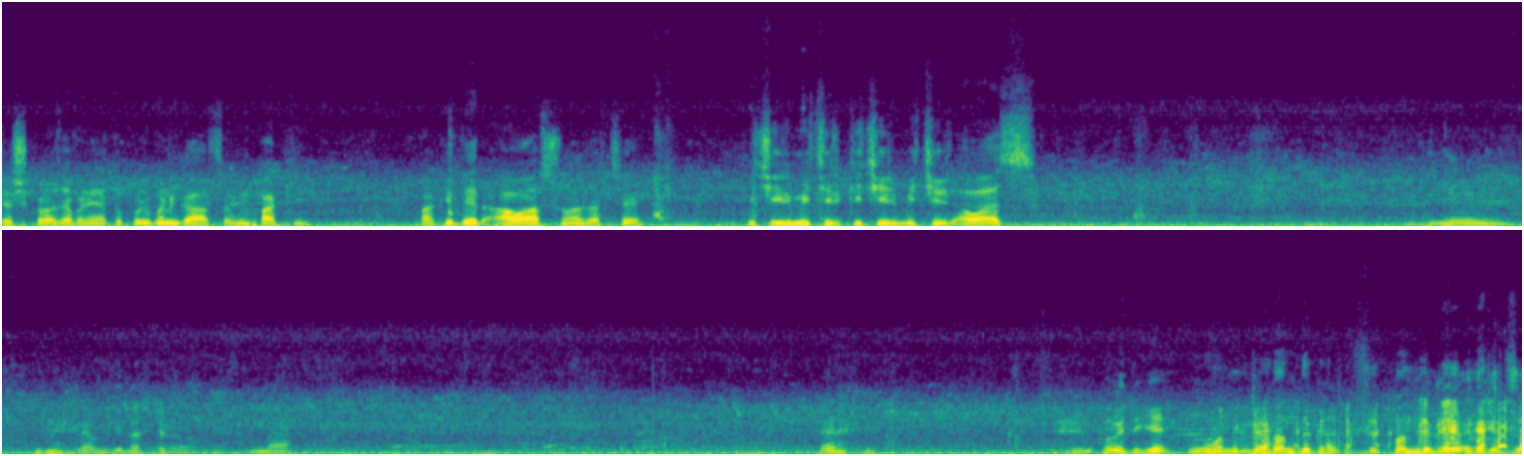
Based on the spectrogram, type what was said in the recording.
শেষ করা যাবে না। এত পরিমাণ গাছ এবং পাখি। পাখিদের আওয়াজ শোনা যাচ্ছে। কিচির মিচির কিচির মিচির আওয়াজ। হুম নষ্ট করো না ওইদিকে অনেকটা অন্ধকার অন্ধকার হয়ে গেছে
